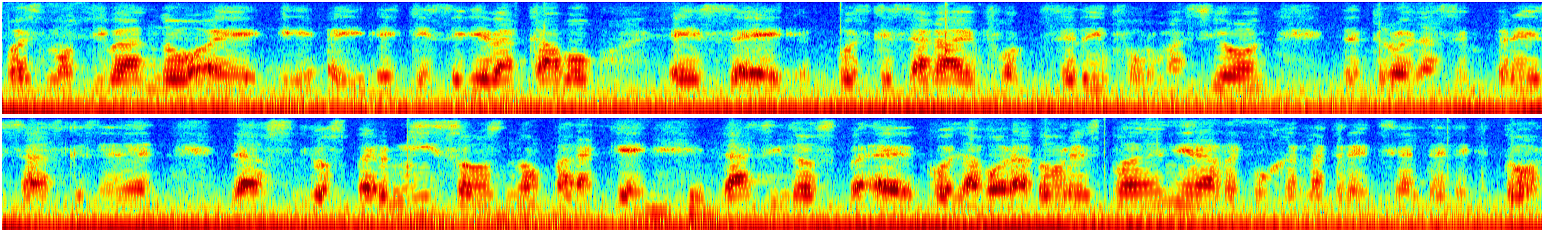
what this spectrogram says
pues motivando eh, eh, que se lleve a cabo es eh, pues que se haga se dé información dentro de las empresas, que se den los, permisos, ¿no? Para que las y los colaboradores puedan ir a recoger la credencial de elector,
